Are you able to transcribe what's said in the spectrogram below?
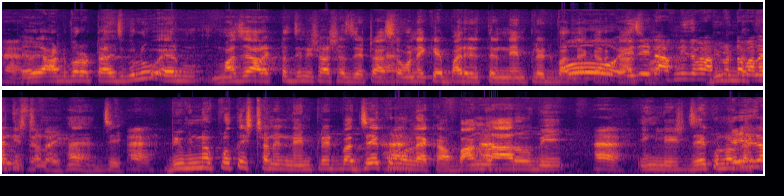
হ্যাঁ। আট বারো টাইলসগুলো এর মাঝে আরেকটা জিনিস আছে যেটা আছে অনেকে বাড়িতে নেম প্লেট বা লেখার কাজ হয়। হ্যাঁ জি। হ্যাঁ। বিভিন্ন প্রতিষ্ঠানের নেম প্লেট বা যে কোনো হ্যাঁ। লেখা বাংলা আরবি হ্যাঁ। ইংলিশ যে কোনো লেখা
